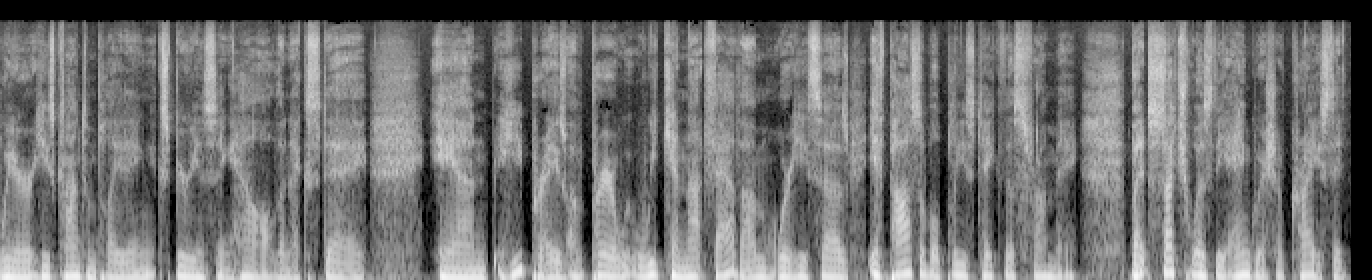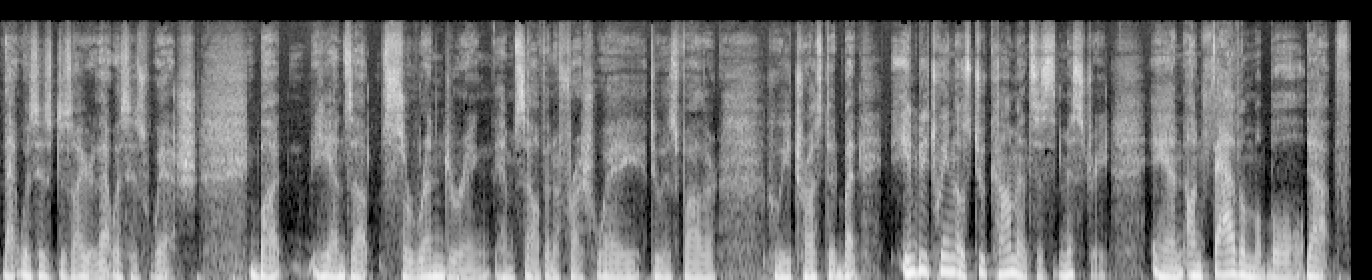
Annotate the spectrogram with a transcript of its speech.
where he's contemplating experiencing hell the next day. And he prays a prayer we cannot fathom, where he says, If possible, please take this from me. But such was the anguish of Christ that that was his desire, that was his wish. But he ends up surrendering himself in a fresh way to his father who he trusted. But in between those two comments is mystery and unfathomable depth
